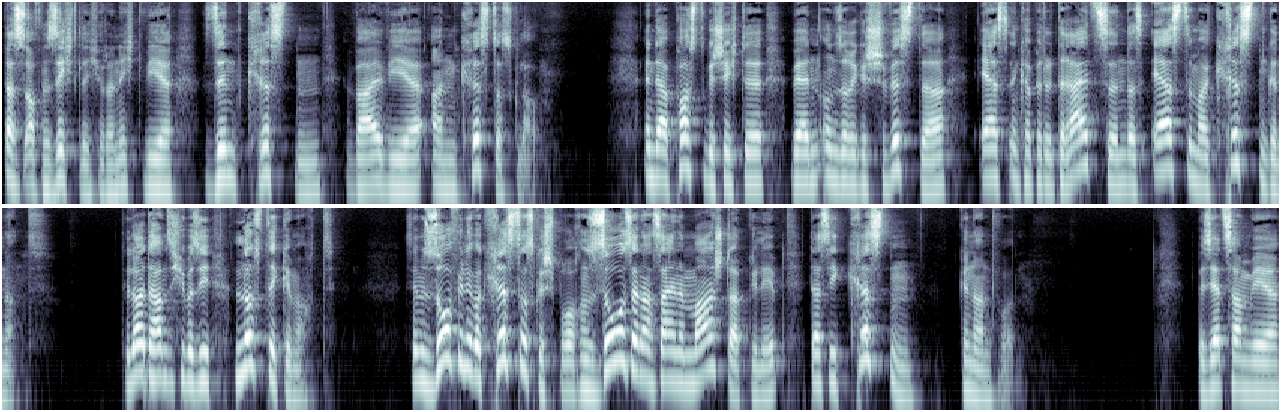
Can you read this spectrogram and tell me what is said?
Das ist offensichtlich, oder nicht? Wir sind Christen, weil wir an Christus glauben. In der Apostelgeschichte werden unsere Geschwister erst in Kapitel 13 das erste Mal Christen genannt. Die Leute haben sich über sie lustig gemacht. Sie haben so viel über Christus gesprochen, so sehr nach seinem Maßstab gelebt, dass sie Christen genannt wurden. Bis jetzt haben wir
